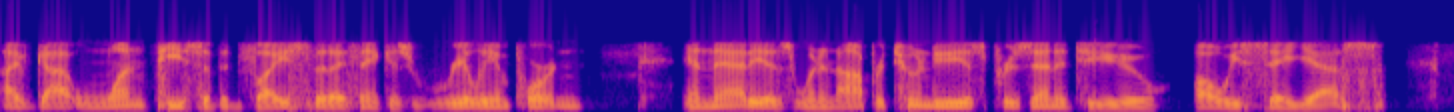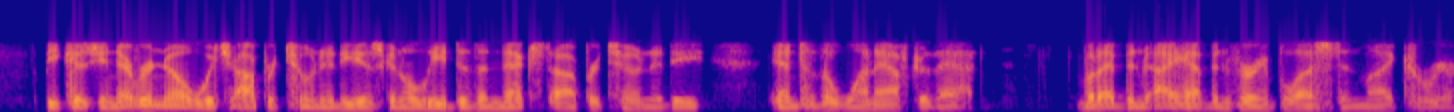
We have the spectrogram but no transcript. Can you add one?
I've got one piece of advice that I think is really important. And that is when an opportunity is presented to you, always say yes, because you never know which opportunity is going to lead to the next opportunity and to the one after that. But I've been I have been very blessed in my career.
